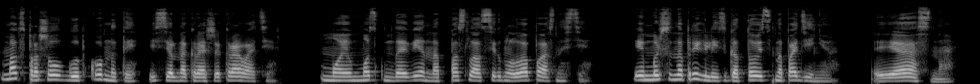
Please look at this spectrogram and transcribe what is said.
Макс прошел вглубь комнаты и сел на краешек кровати. Мой мозг мгновенно послал сигнал об опасности, и мышцы напряглись, готовясь к нападению. «Ясно.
